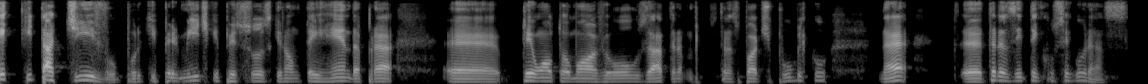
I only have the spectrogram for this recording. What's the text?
equitativo, porque permite que pessoas que não têm renda para é, ter um automóvel ou usar tra transporte público, né, é, transitem com segurança.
